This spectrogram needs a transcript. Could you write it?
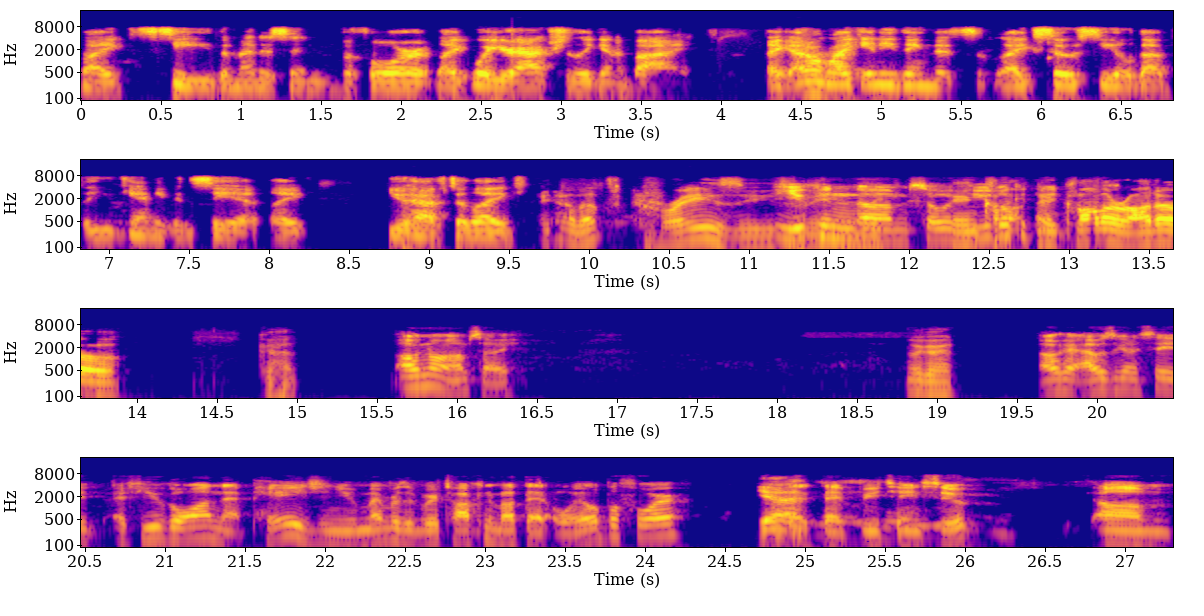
like see the medicine before like what you're actually gonna buy. Like I don't like anything that's like so sealed up that you can't even see it. Like you have to like Yeah, that's crazy. You me, can like, um. So if you Co- look at the in Colorado. Go ahead. oh no, I'm sorry. No, go ahead. Okay, I was gonna say if you go on that page and you remember that we were talking about that oil before, yeah that, that butane soup. Um,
